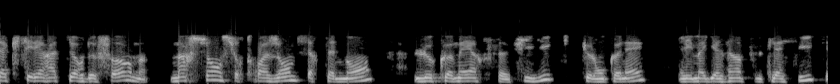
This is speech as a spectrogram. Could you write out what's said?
accélérateur de forme marchand sur trois jambes certainement, le commerce physique que l'on connaît, les magasins plus classiques,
